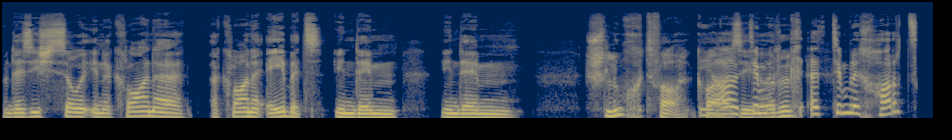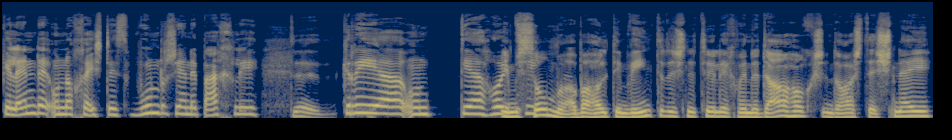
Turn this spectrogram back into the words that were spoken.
Und das ist so in einer kleinen, eine kleine Ebet in dem, in dem Schlucht quasi, ja, oder? ziemlich, ein ziemlich hartes Gelände und nachher ist das wunderschöne Bächli, Grien und die Holz. Im Sommer, aber halt im Winter ist natürlich, wenn du da hockst und du hast den Schnee,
